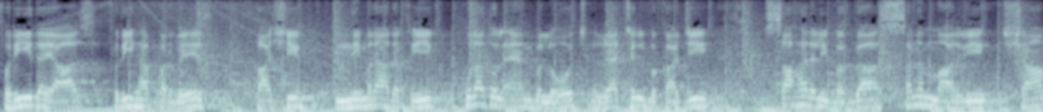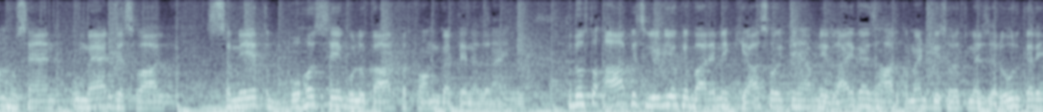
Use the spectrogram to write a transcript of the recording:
فرید ایاز، فریحہ پرویز، کاشف، نمرہ رفیق قرات العین بلوچ، ریچل بکاجی ساہر علی بگا سنم ماروی، شام حسین، عمیر جسوال سمیت بہت سے گلوکار پرفارم کرتے نظر آئیں گے۔ تو دوستو، آپ اس ویڈیو کے بارے میں کیا سوچتے ہیں؟ اپنی رائے کا اظہار کمنٹ کی صورت میں ضرور کریں۔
